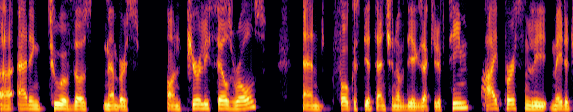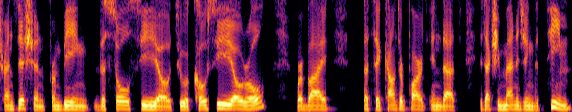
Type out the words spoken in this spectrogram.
uh, adding two of those members on purely sales roles and focus the attention of the executive team. I personally made a transition from being the sole CEO to a co CEO role, whereby, let's say, counterpart in that is actually managing the team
